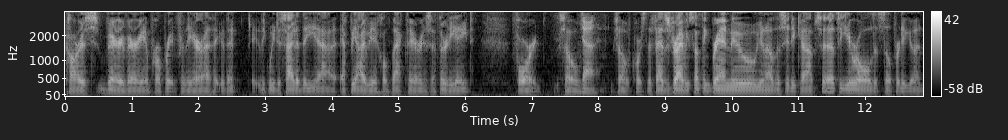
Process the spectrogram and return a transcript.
Cars very very appropriate for the era. I think that I think we decided the uh, FBI vehicle back there is a 38 Ford. So yeah, so of course the feds are driving something brand new. You know, the city cops. Eh, it's a year old. It's still pretty good.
